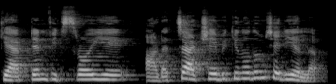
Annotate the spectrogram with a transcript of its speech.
ക്യാപ്റ്റൻ ഫിറ്റ്സ്രോയിയെ അടച്ചാക്ഷേപിക്കുന്നതും ശരിയല്ല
